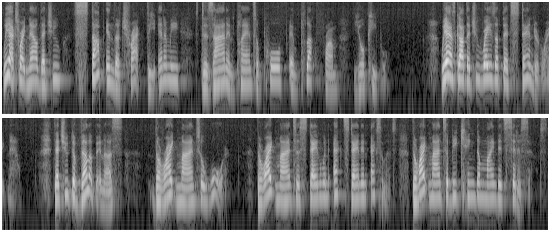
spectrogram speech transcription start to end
we ask right now that you stop in the track the enemy design and plan to pull and pluck from your people. We ask, God, that you raise up that standard right now, that you develop in us the right mind to war, the right mind to stand, with, stand in excellence, the right mind to be kingdom minded citizens,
